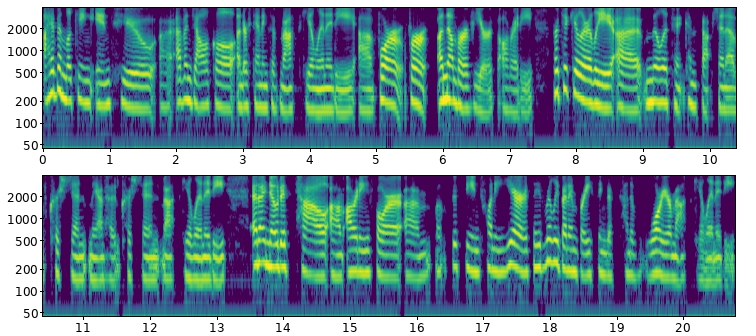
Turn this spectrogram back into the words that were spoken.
I had been looking into uh, evangelical understandings of masculinity uh, for for a number of years already, particularly a militant conception of Christian manhood, Christian masculinity. And I noticed how um, already for um, 15, 20 years, they had really been embracing this kind of warrior masculinity.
